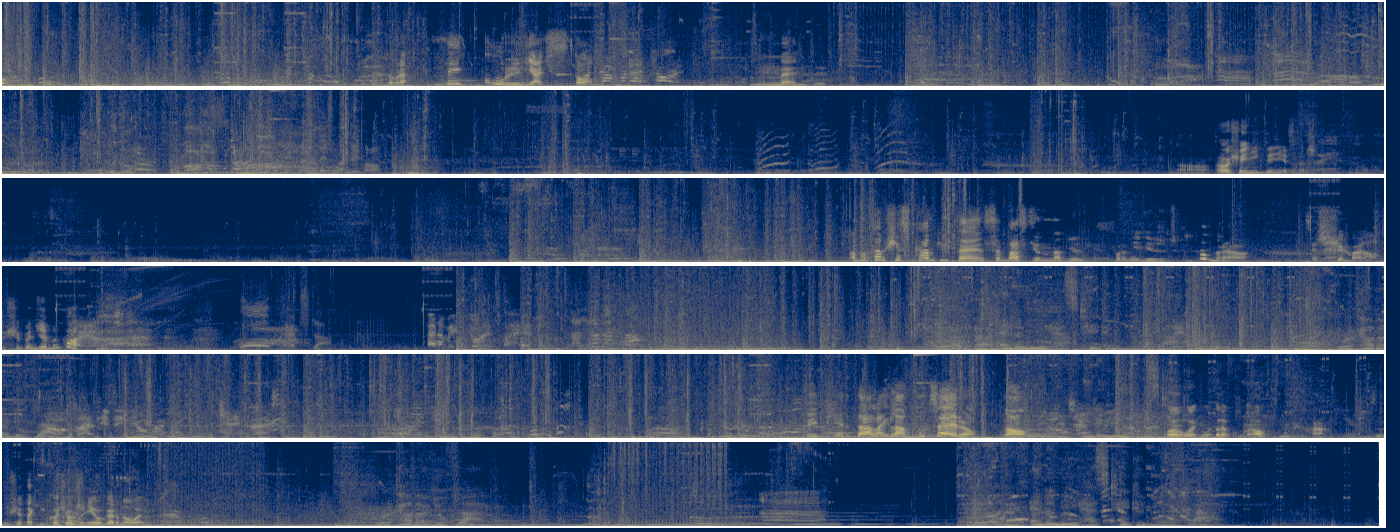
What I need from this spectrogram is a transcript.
Dobra, wykurwiać stąd. Mędy. To się nigdy nie starzeje. A bo tam się skampił ten Sebastian na w formie wieżyczki. Dobra. Chcesz się bawić, to się będziemy bawić. Enemy has taken Recover your flag. Flag is in your... Getting back. Wypierdalaj lampucero! No! The enemy has O, o, o, o kurwa. Zrobił się taki kocioł, że nie ogarnąłem. Recover your flag. The enemy has taken your flag.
